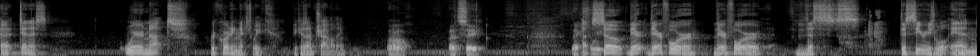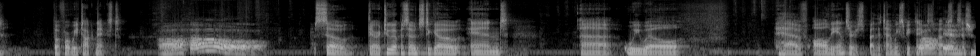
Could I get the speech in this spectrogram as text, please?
uh, Dennis, we're not recording next week because I'm traveling. Oh, let's see. Next Uh, week. so there, therefore, therefore, this this series will end before we talk next. oh, So there are two episodes to go, and uh, we will have all the answers by the time we speak next well, about succession.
